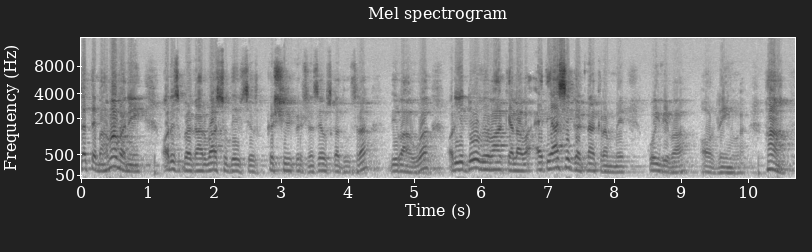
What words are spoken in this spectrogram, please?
सत्यभामा बनी और इस प्रकार वासुदेव से, श्री कृष्ण से उसका दूसरा विवाह हुआ। और ये दो विवाह के अलावा ऐतिहासिक घटनाक्रम में कोई विवाह और नहीं हुआ। हाँ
